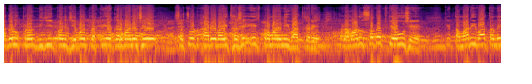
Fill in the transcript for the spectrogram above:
આગળ ઉપરાંત બીજી પણ જે પણ પ્રક્રિયા કરવાની છે સચોટ કાર્યવાહી થશે એ જ પ્રમાણેની વાત કરે. પણ અમારું સતત કહેવું છે કે તમારી વાત અમે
